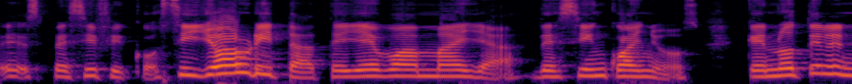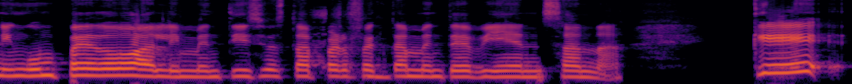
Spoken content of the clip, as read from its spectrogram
específico. Si yo ahorita te llevo a Maya de cinco años, que no tiene ningún pedo alimenticio, está perfectamente bien sana, que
